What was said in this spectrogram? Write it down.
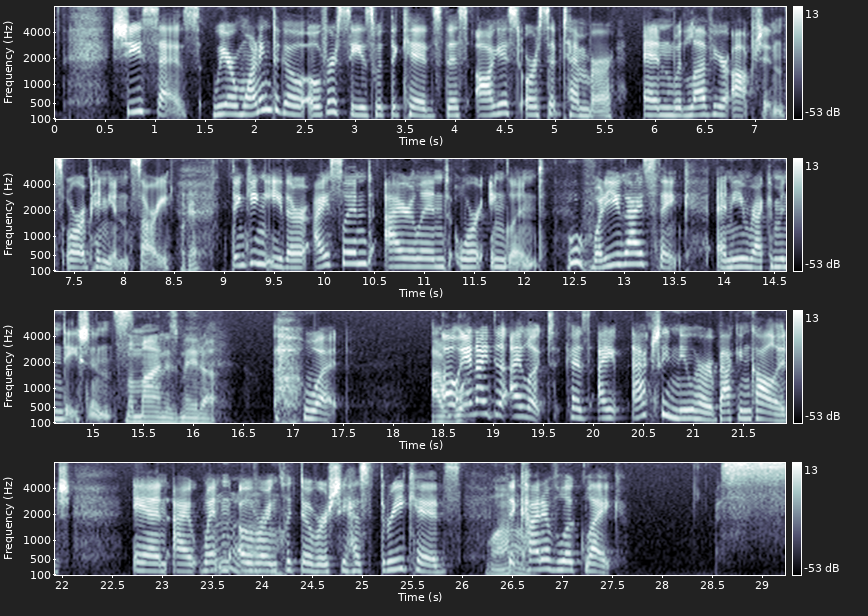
She says, "We are wanting to go overseas with the kids this August or September and would love your options or opinions, sorry. Okay. Thinking either Iceland, Ireland, or England. Ooh. What do you guys think? Any recommendations? My mind is made up. what? I Oh, wa- and I did, I looked cuz I actually knew her back in college. And I went and over and ah. clicked over. She has 3 kids Wow. that kind of look like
